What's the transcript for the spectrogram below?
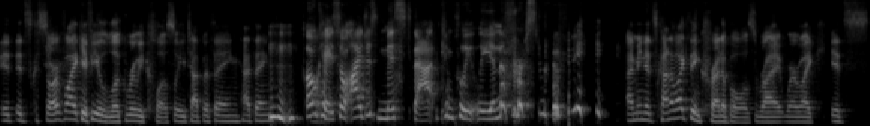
it, it's sort of like if you look really closely type of thing, I think. Mhm. Okay, so I just missed that completely in the first movie. I mean, it's kind of like The Incredibles, right? Where like it's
